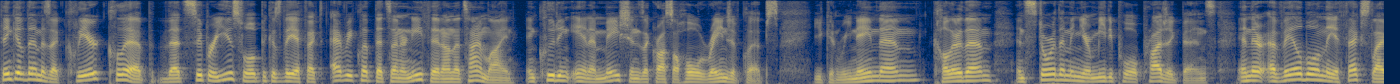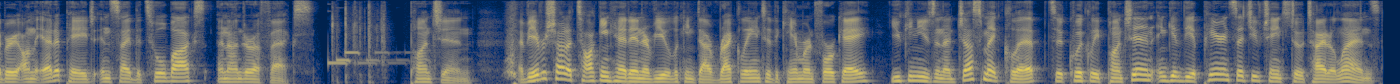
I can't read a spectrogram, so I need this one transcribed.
Think of them as a clear clip that's super useful because they affect every clip that's underneath it on the timeline, including animations across a whole range of clips. You can rename them, color them, and store them in your media pool project bins, and they're available in the effects library on the edit page inside the toolbox and under effects. Punch in. Have you ever shot a talking head interview looking directly into the camera in 4K? You can use an adjustment clip to quickly punch in and give the appearance that you've changed to a tighter lens.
